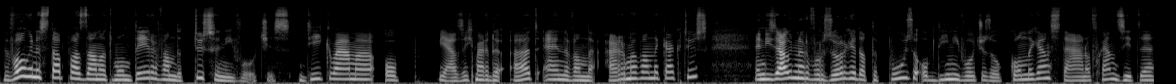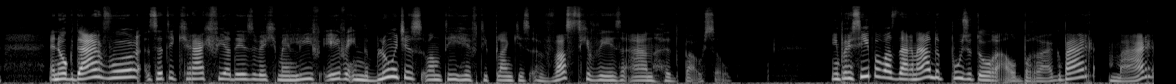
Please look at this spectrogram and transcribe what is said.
De volgende stap was dan het monteren van de tussenniveautjes. Die kwamen op ja, zeg maar de uiteinden van de armen van de cactus. En die zouden ervoor zorgen dat de poezen op die niveautjes ook konden gaan staan of gaan zitten. En ook daarvoor zet ik graag via deze weg mijn lief even in de bloemetjes, want die heeft die plankjes vastgevezen aan het bouwsel. In principe was daarna de poezentoren al bruikbaar, maar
